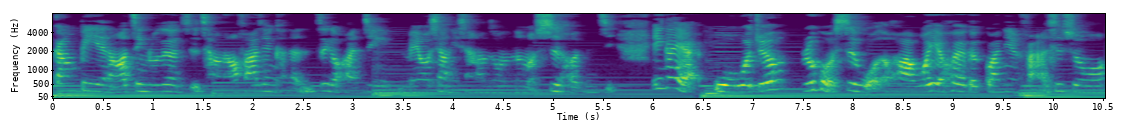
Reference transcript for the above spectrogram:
刚毕业，然后进入这个职场，然后发现可能这个环境没有像你想象中的那么适合自己，应该也我我觉得，如果是我的话，我也会有个观念，反而是说，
